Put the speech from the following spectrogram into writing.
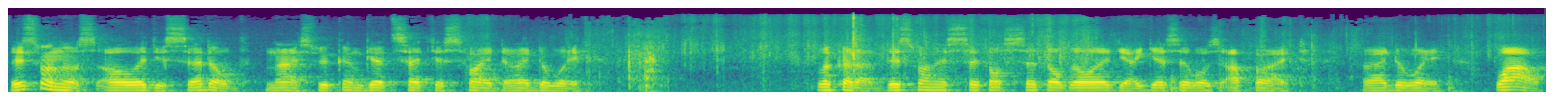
This one was already settled. Nice, we can get satisfied right away. Look at that, this one is settled, settled already. I guess it was upright right away. Wow,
